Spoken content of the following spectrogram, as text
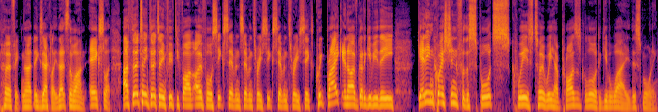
perfect. No, exactly. That's the one. Excellent. Uh, 13 13 55 0467 736 736. Quick break, and I've got to give you the get in question for the sports quiz too. We have prizes galore to give away this morning.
